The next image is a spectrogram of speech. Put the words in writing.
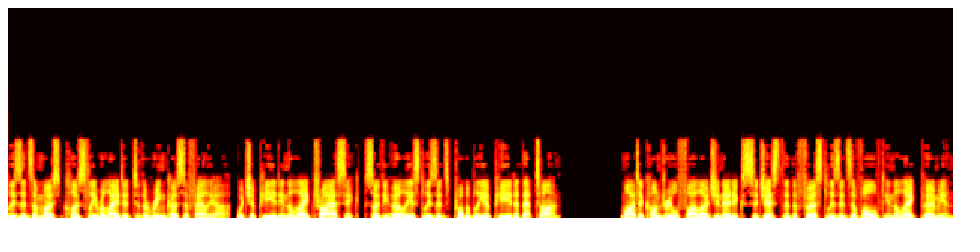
Lizards are most closely related to the Rhynchocephalia, which appeared in the late Triassic, so the earliest lizards probably appeared at that time. Mitochondrial phylogenetics suggest that the first lizards evolved in the late Permian.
